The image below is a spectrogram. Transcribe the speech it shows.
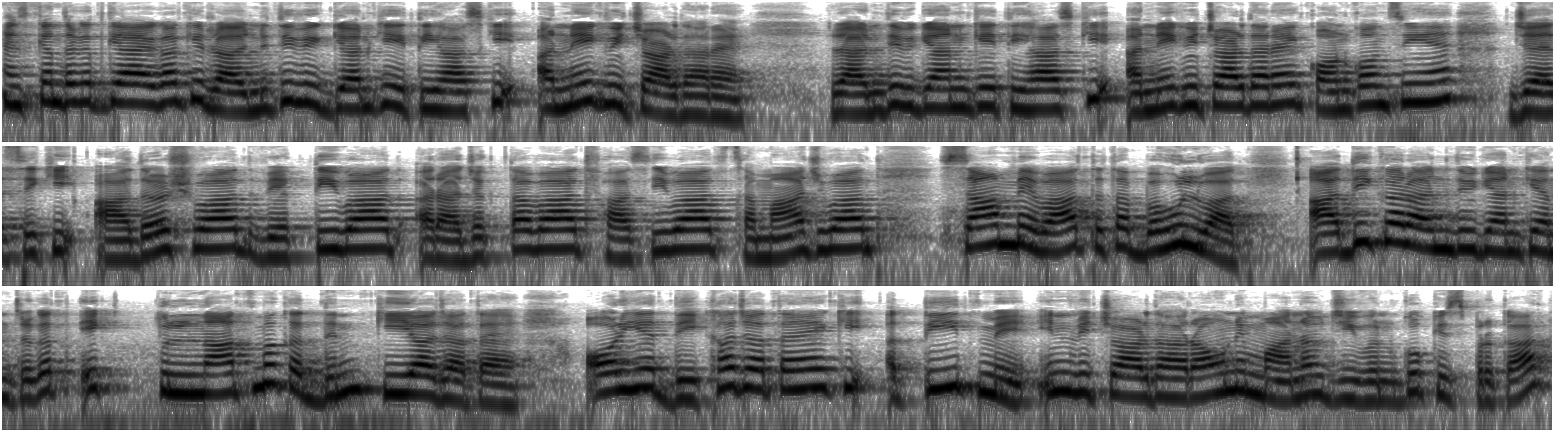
इसके अंतर्गत क्या आएगा कि राजनीति विज्ञान के इतिहास की अनेक विचारधाराएँ, राजनीति विज्ञान के इतिहास की अनेक विचारधाराएँ कौन कौन सी हैं? जैसे कि आदर्शवाद, व्यक्तिवाद, अराजकतावाद, फांसीवाद, समाजवाद, साम्यवाद तथा बहुलवाद आदि का राजनीति विज्ञान के अंतर्गत एक तुलनात्मक अध्ययन किया जाता है। और यह देखा जाता है कि अतीत में इन विचारधाराओं ने मानव जीवन को किस प्रकार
